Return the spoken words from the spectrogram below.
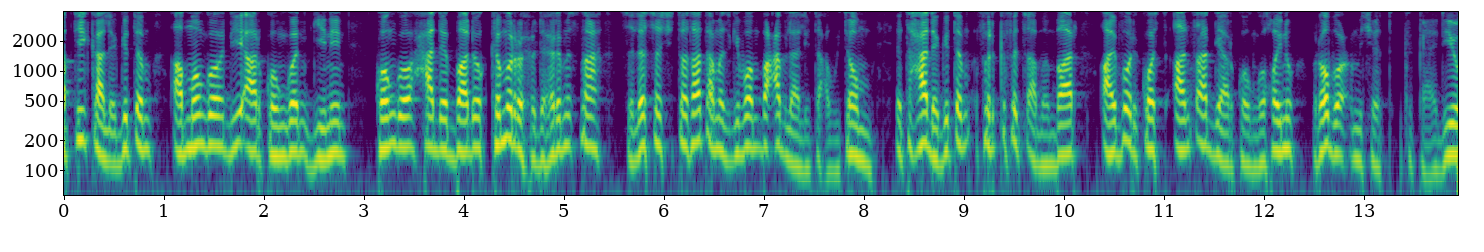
ኣብቲ ካልእ ግጥም ኣብ መንጎ ዲኣር ኮንጎን ጊኒን ኮንጎ ሓደ ባዶ ክምርሑ ድሕሪ ምጽናሕ ስለስተ ሽቶታት ኣመዝጊቦም ብዓብላሊ ተዓዊቶም እቲ ሓደ ግጥም ፍርቂ ፍጻ ምንባር ኣይቮሪኮስት ኣንጻር ድያር ኮንጎ ኮይኑ ረቡዕ ምሸት ክካየድ እዩ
